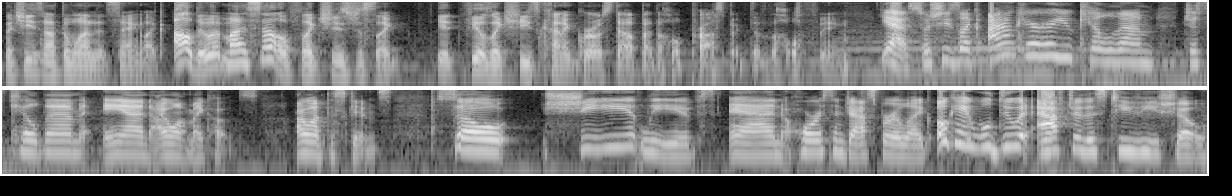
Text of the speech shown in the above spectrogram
But she's not the one that's saying like, I'll do it myself. Like she's just like it feels like she's kind of grossed out by the whole prospect of the whole thing. Yeah, so she's like, I don't care how you kill them, just kill them, and I want my coats. I want the skins. So she leaves, and Horace and Jasper are like, okay, we'll do it after this TV show.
